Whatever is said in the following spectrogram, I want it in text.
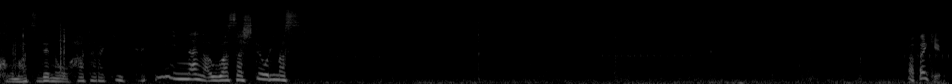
小松でのお働きみんなが噂しておりますあ Oh, thank you.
